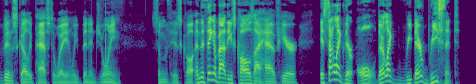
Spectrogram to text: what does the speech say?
Vin Scully passed away, and we've been enjoying some of his calls. And the thing about these calls I have here, it's not like they're old. They're like re- they're recent.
